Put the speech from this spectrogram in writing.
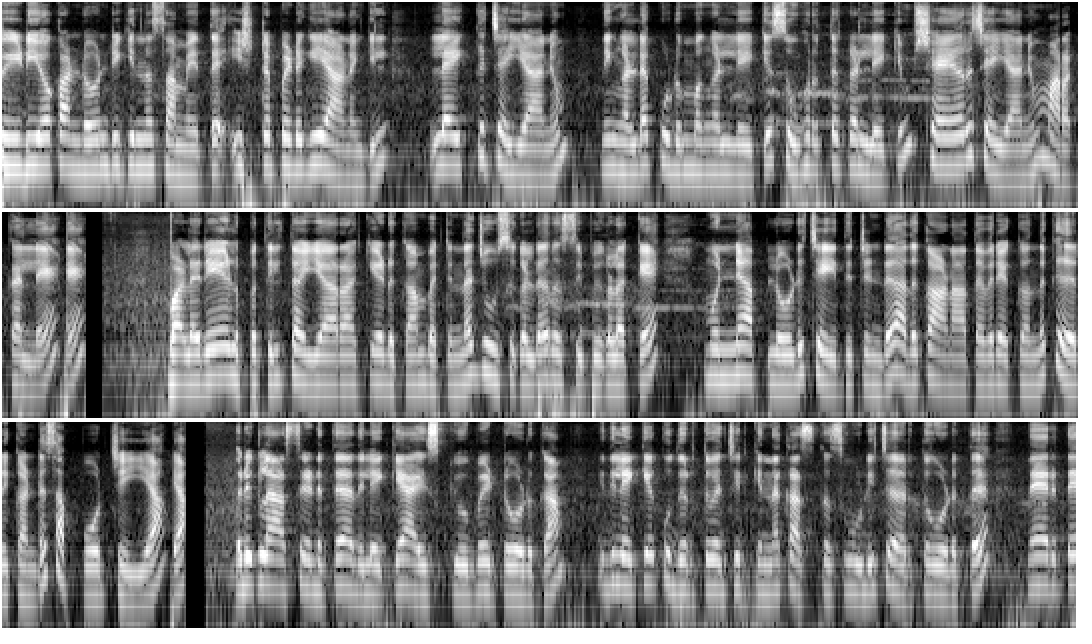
വീഡിയോ കണ്ടുകൊണ്ടിരിക്കുന്ന സമയത്ത് ഇഷ്ടപ്പെടുകയാണെങ്കിൽ ലൈക്ക് ചെയ്യാനും നിങ്ങളുടെ കുടുംബങ്ങളിലേക്ക് സുഹൃത്തുക്കളിലേക്കും ഷെയർ ചെയ്യാനും മറക്കല്ലേ? വളരെ എളുപ്പത്തിൽ തയ്യാറാക്കി എടുക്കാൻ പറ്റുന്ന ജ്യൂസുകളുടെ റെസിപ്പികളൊക്കെ മുന്നേ അപ്ലോഡ് ചെയ്തിട്ടുണ്ട്. അത് കാണാത്തവരെയൊക്കെ ഒന്ന് കയറി കണ്ട് സപ്പോർട്ട് ചെയ്യുക. ഒരു ഗ്ലാസ് എടുത്ത് അതിലേക്ക് ഐസ് ക്യൂബ് ഇട്ട് കൊടുക്കാം. ഇതിലേക്ക് കുതിർത്ത് വെച്ചിരിക്കുന്ന കസ്കസ് കൂടി ചേർത്ത് കൊടുത്ത് നേരത്തെ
